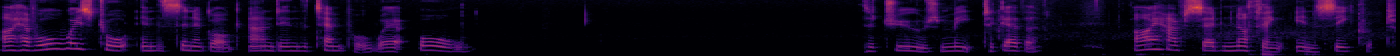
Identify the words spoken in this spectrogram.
I have always taught in the synagogue and in the temple where all the Jews meet together. I have said nothing in secret.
